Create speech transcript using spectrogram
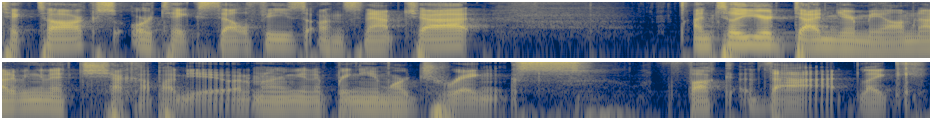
TikToks or take selfies on Snapchat until you're done your meal. I'm not even going to check up on you. I'm not even going to bring you more drinks. Fuck that. Like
